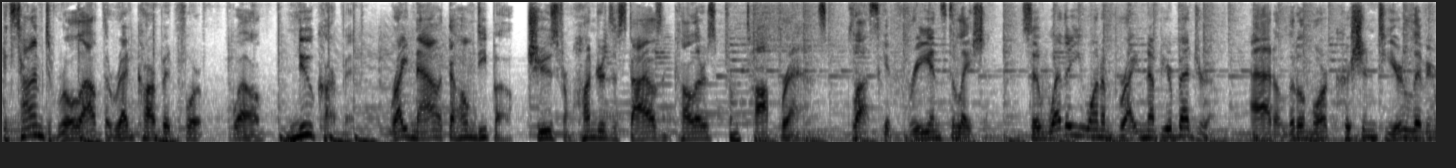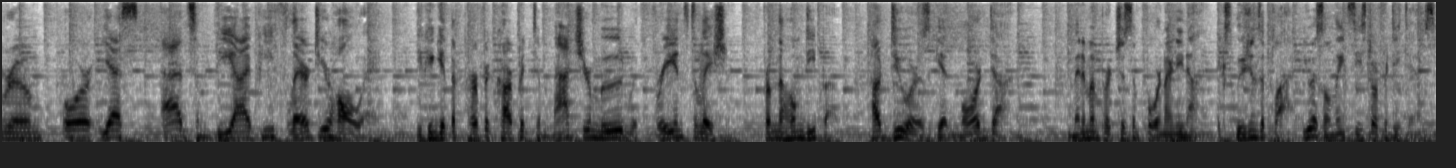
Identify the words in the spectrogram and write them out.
It's time to roll out the red carpet for, well, new carpet. Right now at the Home Depot, choose from hundreds of styles and colors from top brands. Plus, get free installation. So, whether you want to brighten up your bedroom, add a little more cushion to your living room, or yes, add some VIP flair to your hallway. You can get the perfect carpet to match your mood with free installation from the Home Depot. How doers get more done. Minimum purchase of $4.99. Exclusions apply. U.S. only. See store for details.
